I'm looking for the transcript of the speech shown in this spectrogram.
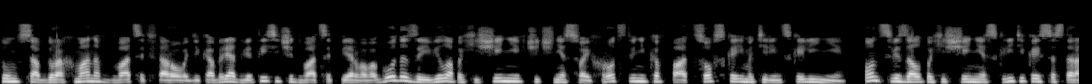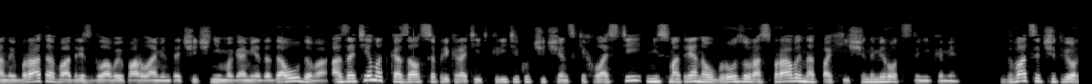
Тумс Абдурахманов 22 декабря 2021 года заявил о похищении в Чечне своих родственников по отцовской и материнской линии. Он связал похищение с критикой со стороны брата в адрес главы парламента Чечни Магомеда Даудова, а затем отказался прекратить критику чеченских властей, несмотря на угрозу расправы над похищенными родственниками. 24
